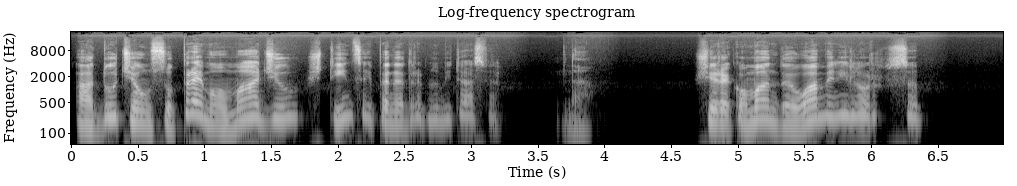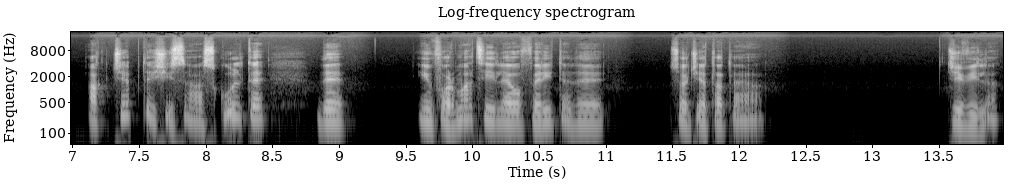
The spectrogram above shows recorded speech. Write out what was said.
aduce un suprem omagiu științei pe nedrept numite astfel. Da. Și recomandă oamenilor să accepte și să asculte de informațiile oferite de societatea civilă,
